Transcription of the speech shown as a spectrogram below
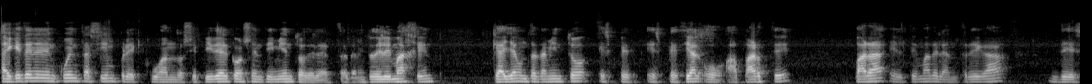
hay que tener en cuenta siempre cuando se pide el consentimiento del tratamiento de la imagen que haya un tratamiento especial o aparte para el tema de la entrega de,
